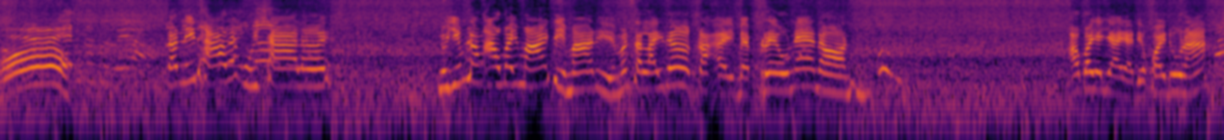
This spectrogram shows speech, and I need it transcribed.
โหเย็นสุดๆเลยอะตอนนี้เท้าแม่ปุ๋ยชาเลย หนูยิ้มลองเอาใบไม้สิมาดิ มันสไลเดอร์กะไอแบบเร็วแน่นอน เอาใบใหญ่ๆอะเดี๋ยวคอยดูนะเอ้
